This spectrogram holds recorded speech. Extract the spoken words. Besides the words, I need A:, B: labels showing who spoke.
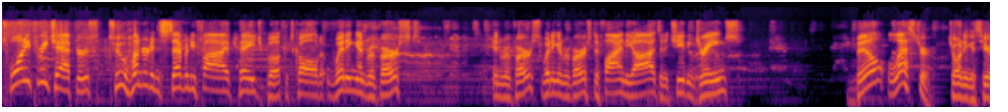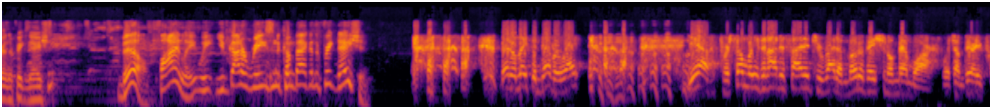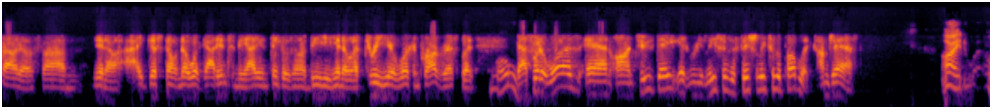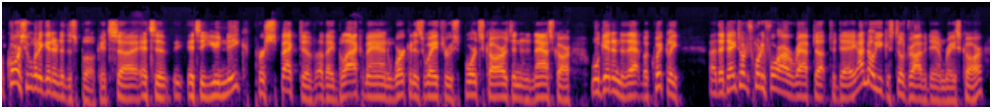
A: 23 chapters, 275 page book. It's called Winning in Reversed. In Reverse, Winning in Reverse, Defying the Odds and Achieving Dreams. Bill Lester joining us here in the Freak Nation. Bill, finally, we you've got a reason to come back in the Freak Nation.
B: Better late than never, right? yeah, for some reason I decided to write a motivational memoir, which I'm very proud of. Um, you know, I just don't know what got into me. I didn't think it was going to be, you know, a three year work in progress, but Whoa. that's what it was. And on Tuesday, it releases officially to the public. I'm jazzed.
A: All right. Of course, we want to get into this book. It's uh, it's a it's a unique perspective of a black man working his way through sports cars and into NASCAR. We'll get into that, but quickly, uh, the Daytona 24 Hour wrapped up today. I know you can still drive a damn race car.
